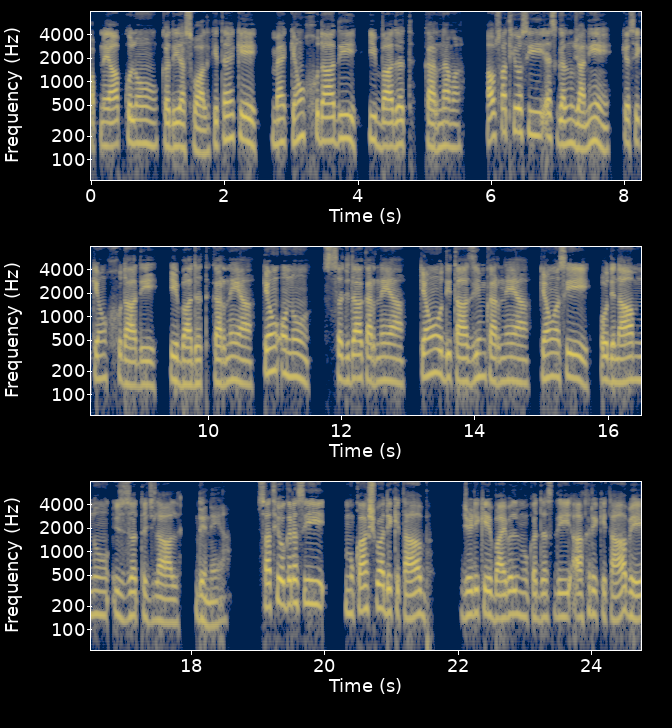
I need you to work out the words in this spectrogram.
ਆਪਣੇ ਆਪ ਕੋਲੋਂ ਕਦੀ ਇਹ ਸਵਾਲ ਕੀਤਾ ਹੈ ਕਿ ਮੈਂ ਕਿਉਂ ਖੁਦਾ ਦੀ ਇਬਾਦਤ ਕਰਨਾ ਵਾ ਆਓ ਸਾਥੀਓ ਅਸੀਂ ਇਸ ਗੱਲ ਨੂੰ ਜਾਣੀਏ ਕਿ ਅਸੀਂ ਕਿਉਂ ਖੁਦਾ ਦੀ ਇਬਾਦਤ ਕਰਨੇ ਆ ਕਿਉਂ ਉਹਨੂੰ ਸਜਦਾ ਕਰਨੇ ਆ ਕਿਉਂ ਉਹਦੀ ਤਾਜ਼ੀਮ ਕਰਨੇ ਆ ਕਿਉਂ ਅਸੀਂ ਉਹਦੇ ਨਾਮ ਨੂੰ ਇੱਜ਼ਤ ਜਲਾਲ ਦੇਨੇ ਆ ਸਾਥੀਓ ਅਗਰ ਅਸੀਂ ਮੁਕਾਸ਼ਵਾ ਦੀ ਕਿਤਾਬ ਜਿਹੜੀ ਕਿ ਬਾਈਬਲ ਮੁਕੱਦਸ ਦੀ ਆਖਰੀ ਕਿਤਾਬ ਹੈ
